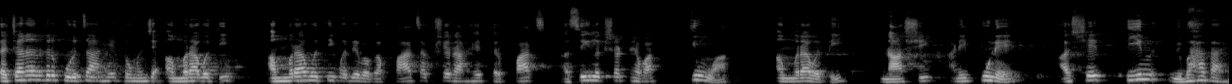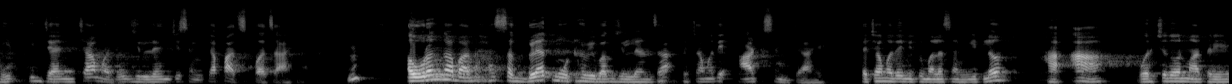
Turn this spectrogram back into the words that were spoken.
त्याच्यानंतर पुढचा आहे तो म्हणजे अमरावती. अमरावतीमध्ये बघा पाच अक्षर आहेत तर पाच असेही लक्षात ठेवा. किंवा अमरावती नाशिक आणि पुणे असे तीन विभाग आहेत की ज्यांच्यामध्ये जिल्ह्यांची संख्या पाच पाच आहे. औरंगाबाद हा सगळ्यात मोठा विभाग जिल्ह्यांचा त्याच्यामध्ये आठ संख्या आहे. त्याच्यामध्ये मी तुम्हाला सांगितलं हा आ वरचे दोन मात्रे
